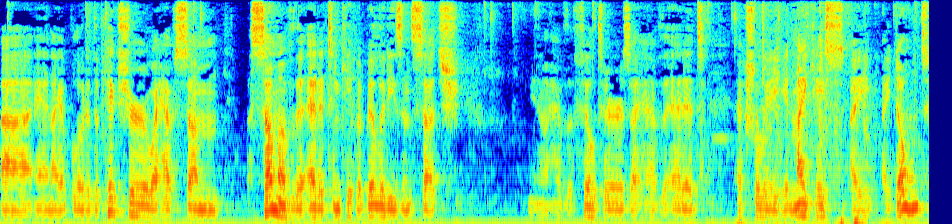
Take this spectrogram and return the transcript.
Uh, and I uploaded the picture. I have some some of the editing capabilities and such. You know, I have the filters, I have the edit. Actually, in my case, I, I don't.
